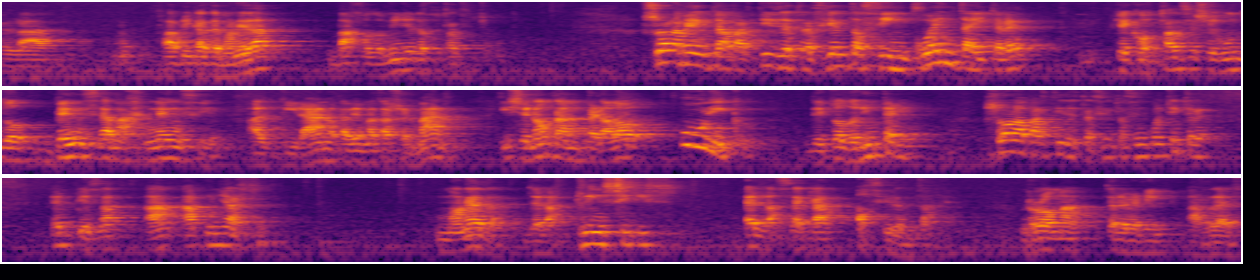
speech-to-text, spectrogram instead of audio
en las fábricas de moneda bajo dominio de Constancio II. Solamente a partir de 353, que Constancio II vence a Magnencio, al tirano que había matado a su hermano, y se nombra emperador único de todo el imperio, Solo a partir de 353 empieza a acuñarse monedas de las Twin Cities en las secas occidentales. Roma, Treveri, Arles.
